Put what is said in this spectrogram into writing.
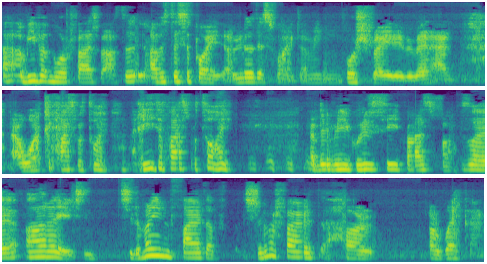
a wee bit more fast, but I, thought, I was disappointed. I was really disappointed. I mean, first Friday we went in, I want to Phasma toy. I need to Phasma toy. and then when you go to see Phasma, it's like, alright, she, she never even fired up, she never fired her, her weapon.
